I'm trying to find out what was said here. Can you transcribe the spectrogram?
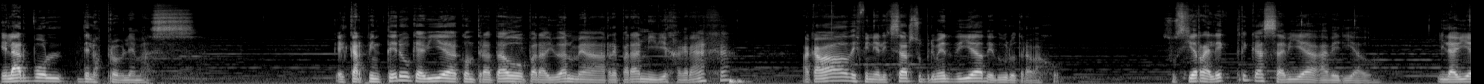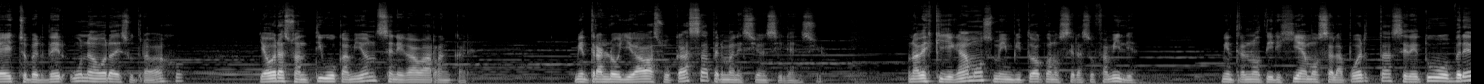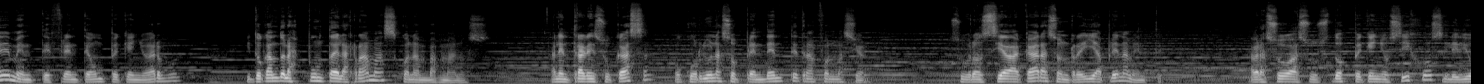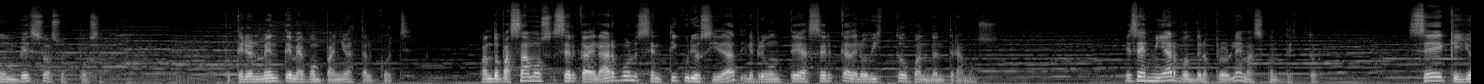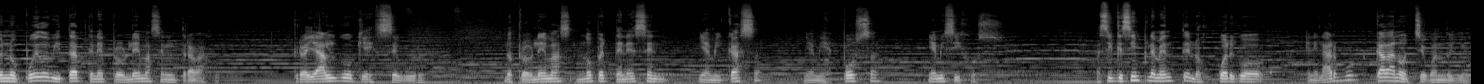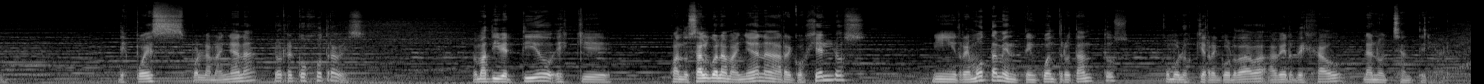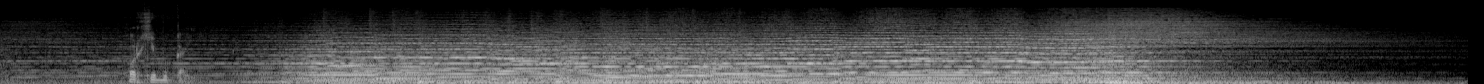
El árbol de los problemas. El carpintero que había contratado para ayudarme a reparar mi vieja granja acababa de finalizar su primer día de duro trabajo. Su sierra eléctrica se había averiado y le había hecho perder una hora de su trabajo y ahora su antiguo camión se negaba a arrancar. Mientras lo llevaba a su casa permaneció en silencio. Una vez que llegamos me invitó a conocer a su familia Mientras nos dirigíamos a la puerta, se detuvo brevemente frente a un pequeño árbol y tocando las puntas de las ramas con ambas manos. Al entrar en su casa, ocurrió una sorprendente transformación. Su bronceada cara sonreía plenamente. Abrazó a sus dos pequeños hijos y le dio un beso a su esposa. Posteriormente me acompañó hasta el coche. Cuando pasamos cerca del árbol sentí curiosidad y le pregunté acerca de lo visto cuando entramos. Ese es mi árbol de los problemas, contestó. Sé que yo no puedo evitar tener problemas en el trabajo, pero hay algo que es seguro. Los problemas no pertenecen ni a mi casa, ni a mi esposa, ni a mis hijos. Así que simplemente los cuelgo en el árbol cada noche cuando llego. Después, por la mañana, los recojo otra vez. Lo más divertido es que cuando salgo a la mañana a recogerlos, ni remotamente encuentro tantos como los que recordaba haber dejado la noche anterior. Jorge Bucay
